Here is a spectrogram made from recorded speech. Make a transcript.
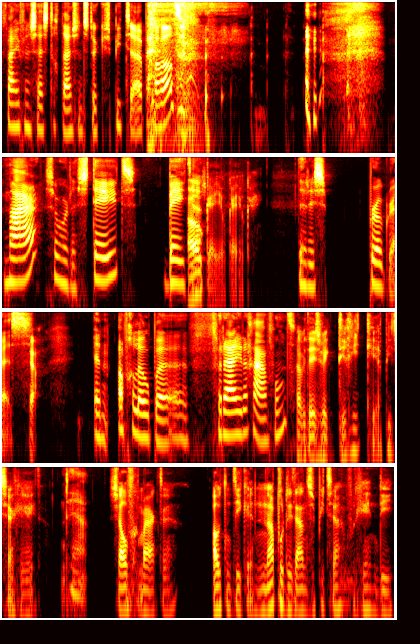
65.000 stukjes pizza heb gehad. maar ze worden steeds beter. Oké, oké, oké. Er is progress. Ja. En afgelopen eh, vrijdagavond, We hebben deze week drie keer pizza gegeten. ja, Zelfgemaakte, authentieke Napolitaanse pizza. Voor degene die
